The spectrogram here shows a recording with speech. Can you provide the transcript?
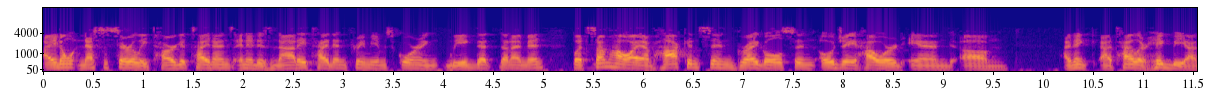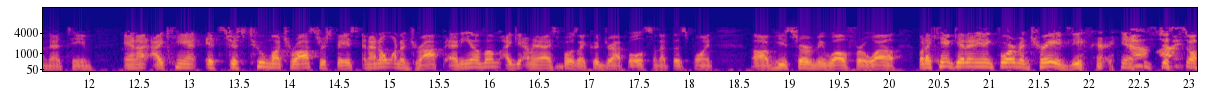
I don't necessarily target tight ends, and it is not a tight end premium scoring league that that I'm in but somehow I have Hockenson, Greg Olsen, OJ Howard, and um, I think uh, Tyler Higbee on that team. And I, I can't. It's just too much roster space, and I don't want to drop any of them. I, I mean, I suppose I could drop Olsen at this point. Um, he's served me well for a while, but I can't get anything for him in trades either. You know, yeah, it's just I, so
